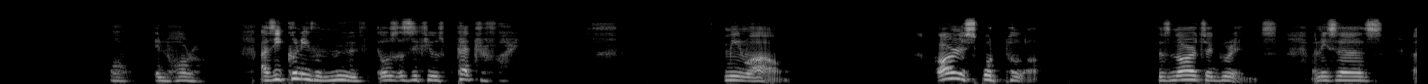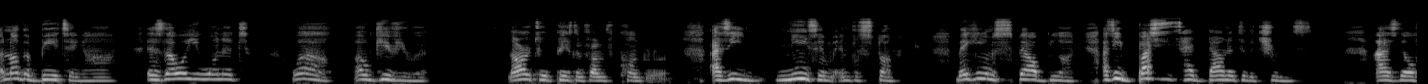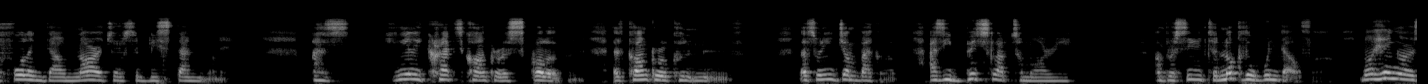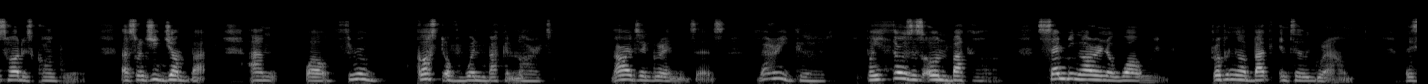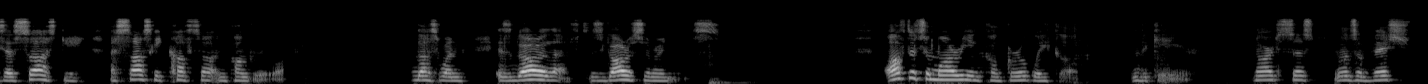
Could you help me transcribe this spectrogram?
well, in horror. As he couldn't even move, it was as if he was petrified. Meanwhile, Gaara's squad pull up. As Naruto grins, and he says, Another beating, huh? Is that what you wanted? Well, I'll give you it. Naruto appears in front of Kankuro as he knees him in the stomach, making him spill blood as he bashes his head down into the trees. As they were falling down, Naruto simply standing on it. As he nearly cracked Kankuro's skull open, as Kankuro couldn't move. That's when he jumped back up, as he bitch slapped Temari and proceeded to knock the wind out of her, not hitting her as hard as Kankuro. That's when she jumped back and, well, threw a gust of wind back at Naruto. Naruto grins and says, Very good. But he throws his own back at her, sending her in a whirlwind, dropping her back into the ground. And he says, Sasuke, as Sasuke cuffs her and Kankuro up. Thus, when Gaara left, Gaara surrenders. After Temari and Kankuro wake up in the cave, Naruto says he wants a fish,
